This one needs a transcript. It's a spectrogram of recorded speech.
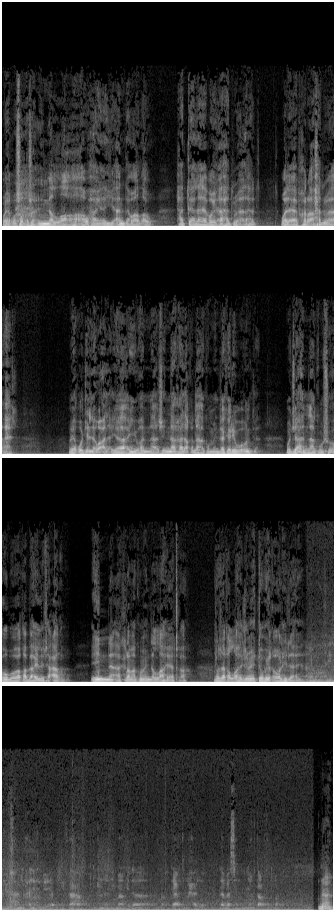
ويقول صلى الله عليه وسلم إن الله أوحى إلي أن تواضعوا حتى لا يبغي أحد على أحد ولا يفخر أحد على أحد. ويقول جل وعلا يا أيها الناس إنا خلقناكم من ذكر وأنثى وجعلناكم شعوبا وقبائل لتعارفوا. إن أكرمكم عند الله أتقاكم. رزق الله الجميع التوفيق والهداية. في من حديث رفاعة أن الإمام إذا دعت الحاجة لا بأس أن يقطع الخطبة نعم.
